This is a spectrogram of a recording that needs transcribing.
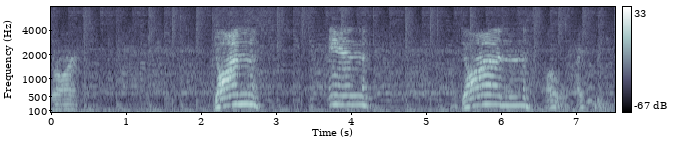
there are done in done. Oh, Hyper Beam. Ooh.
